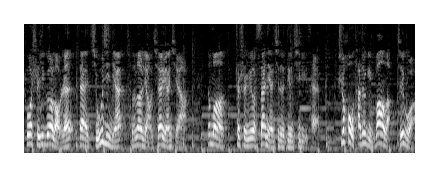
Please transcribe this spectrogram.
说是一个老人在九几年存了两千元钱啊，那么这是一个三年期的定期理财。之后他就给忘了，结果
